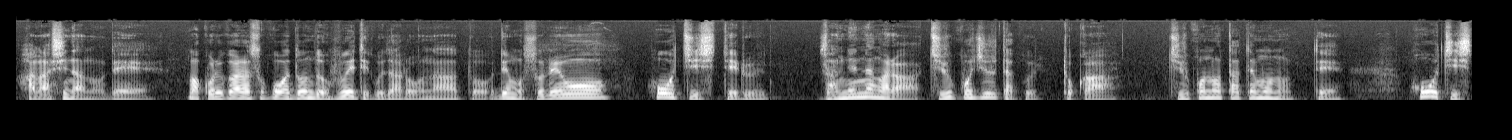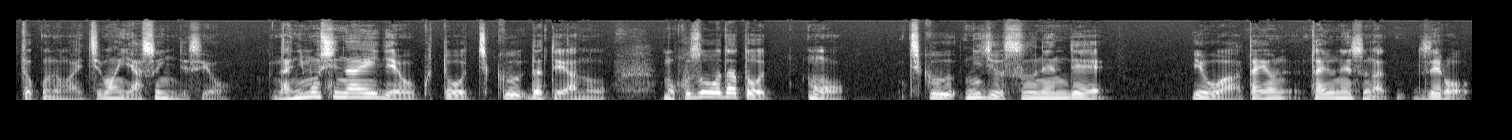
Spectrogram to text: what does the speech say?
話なので、まあ、これからそこはどんどん増えていくだろうなと。でもそれを放置してる残念ながら中古住宅とか中古の建物って放置しとくのが一番安いんですよ。何もしないでおくと築だってあの木造だともう築二十数年で要は耐用年数がゼロ。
